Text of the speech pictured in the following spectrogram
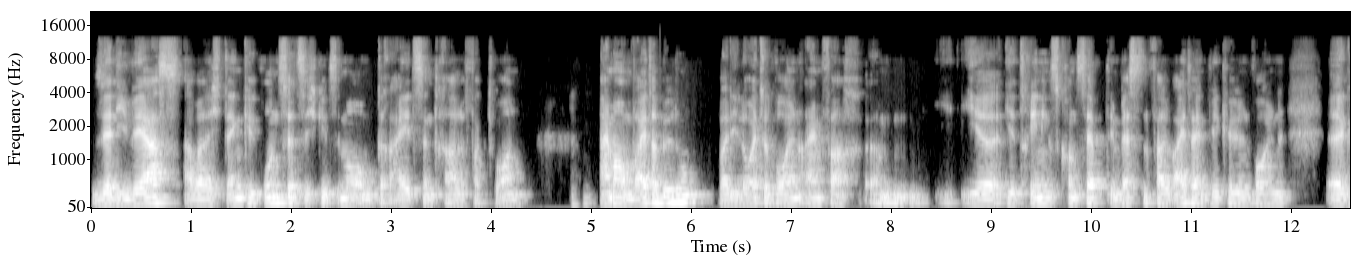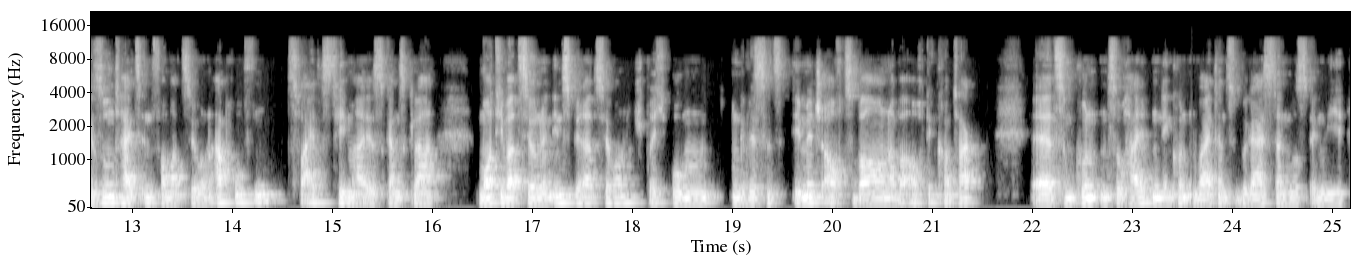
sehr divers, aber ich denke, grundsätzlich geht es immer um drei zentrale Faktoren. Mhm. Einmal um Weiterbildung, weil die Leute wollen einfach ähm, ihr, ihr Trainingskonzept im besten Fall weiterentwickeln, wollen äh, Gesundheitsinformationen abrufen. Zweites Thema ist ganz klar Motivation und Inspiration, sprich um ein gewisses Image aufzubauen, aber auch den Kontakt äh, zum Kunden zu halten, den Kunden weiterhin zu begeistern, muss irgendwie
